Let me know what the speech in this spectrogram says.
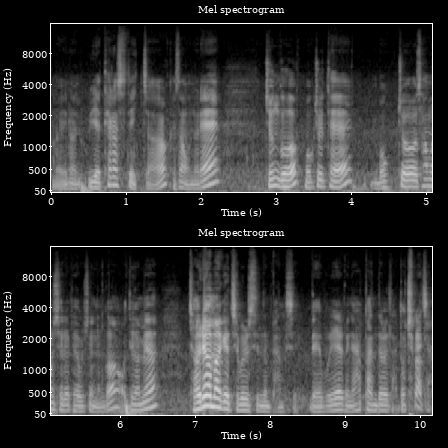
뭐 이런 위에 테라스도 있죠. 그래서 오늘의 중국 목주택 목조 사무실에 배울 수 있는 거 어떻게 하면 저렴하게 집을 수 있는 방식 내부에 그냥 합판들을 다 노출하자.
